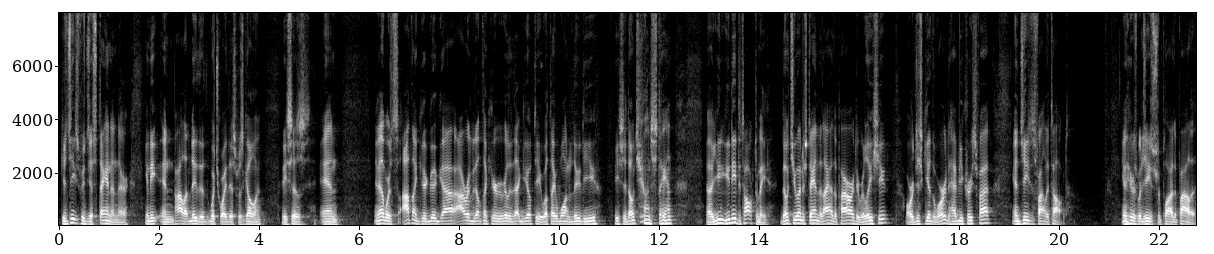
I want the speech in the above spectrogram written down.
Because Jesus was just standing there, and, he, and Pilate knew which way this was going. he says, and in other words, I think you're a good guy. I really don't think you're really that guilty of what they want to do to you. He said, Don't you understand? Uh, you, you need to talk to me. Don't you understand that I have the power to release you or just give the word to have you crucified? And Jesus finally talked. And here's what Jesus replied to Pilate.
